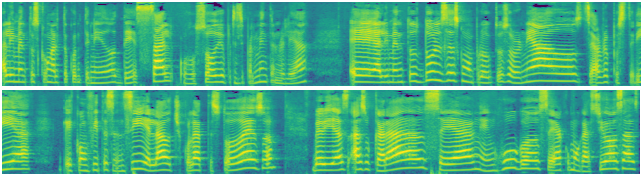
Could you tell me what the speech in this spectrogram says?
alimentos con alto contenido de sal o sodio principalmente en realidad, eh, alimentos dulces como productos horneados, sea repostería, eh, confites en sí, helado, chocolates, todo eso. Bebidas azucaradas, sean en jugos, sea como gaseosas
